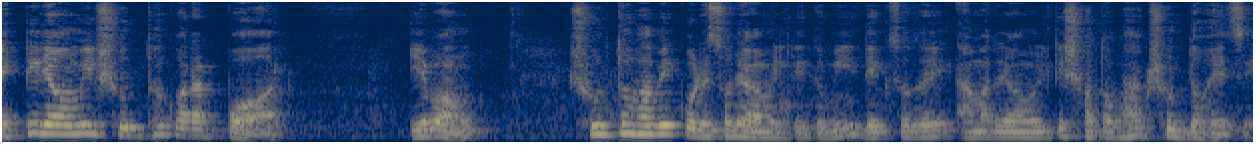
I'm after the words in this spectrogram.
একটি রেওয়ামিল শুদ্ধ করার পর এবং শুদ্ধভাবে করেছ রেওয়ামিলটি তুমি, দেখছ যে আমার রেওয়ামিলটি শতভাগ শুদ্ধ হয়েছে।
